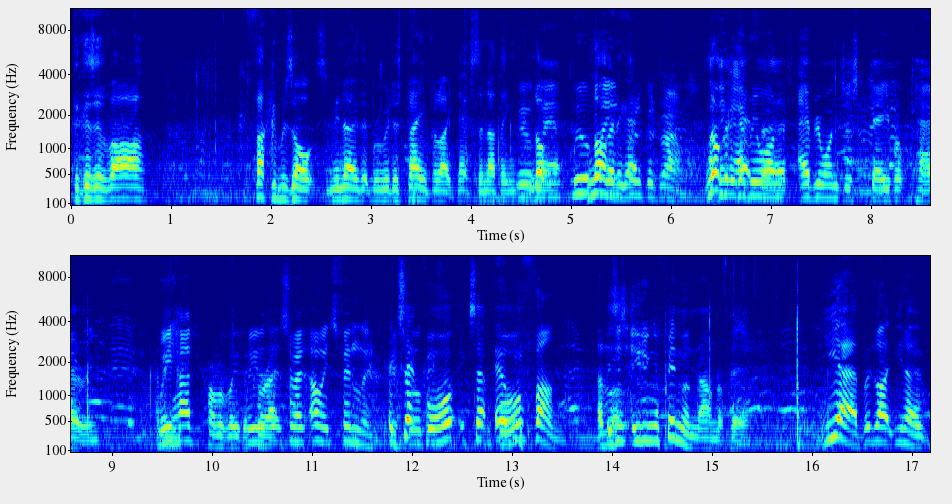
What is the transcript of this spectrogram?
because of our fucking results. And we know that we were just playing for like next to nothing. We were not playing, we were not playing gonna for get a good round. not I going think to get everyone, third. everyone just gave up caring. We had probably the we correct- So oh, it's Finland. It Except will be- for, It'll be fun. Is this, are you doing a Finland round up here? Yeah, but like you know,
